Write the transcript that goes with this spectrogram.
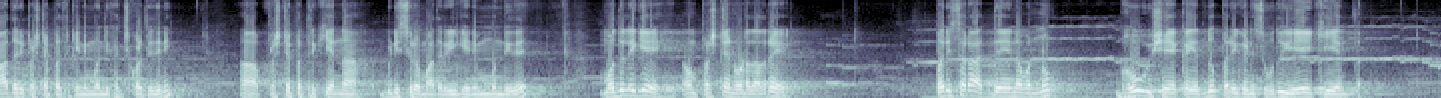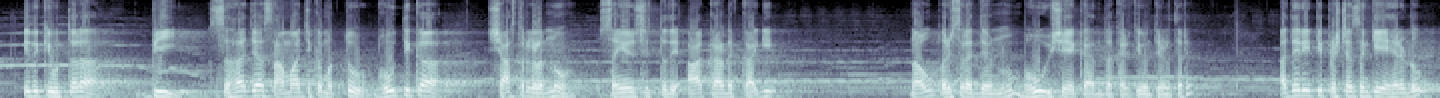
ಮಾದರಿ ಪ್ರಶ್ನೆ ಪತ್ರಿಕೆ ನಿಮ್ಮೊಂದಿಗೆ ಹಂಚಿಕೊಳ್ತಿದ್ದೀನಿ. ಪ್ರಶ್ನೆ ಪತ್ರಿಕೆಯನ್ನು ಬಿಡಿಸಿರೋ ಮಾದರಿ ಹೀಗೆ ನಿಮ್ಮ ಮುಂದಿದೆ. ಮೊದಲಿಗೆ ಪ್ರಶ್ನೆ ನೋಡೋದಾದರೆ, ಪರಿಸರ ಅಧ್ಯಯನವನ್ನು ಬಹು ವಿಷಯಕ ಎಂದು ಪರಿಗಣಿಸುವುದು ಏಕೆ ಅಂತ. ಇದಕ್ಕೆ ಉತ್ತರ, ಬಿ, ಸಹಜ, ಸಾಮಾಜಿಕ ಮತ್ತು ಭೌತಿಕ ಶಾಸ್ತ್ರಗಳನ್ನು ಸಂಯೋಜಿಸುತ್ತದೆ. ಆ ಕಾರಣಕ್ಕಾಗಿ ನಾವು ಪರಿಸರ ಅಧ್ಯಯನವನ್ನು ಬಹು ವಿಷಯಕ ಅಂತ ಕರಿತೀವಿ ಅಂತ ಹೇಳ್ತಾರೆ. ಅದೇ ರೀತಿ ಪ್ರಶ್ನೆ ಸಂಖ್ಯೆ ಎರಡು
